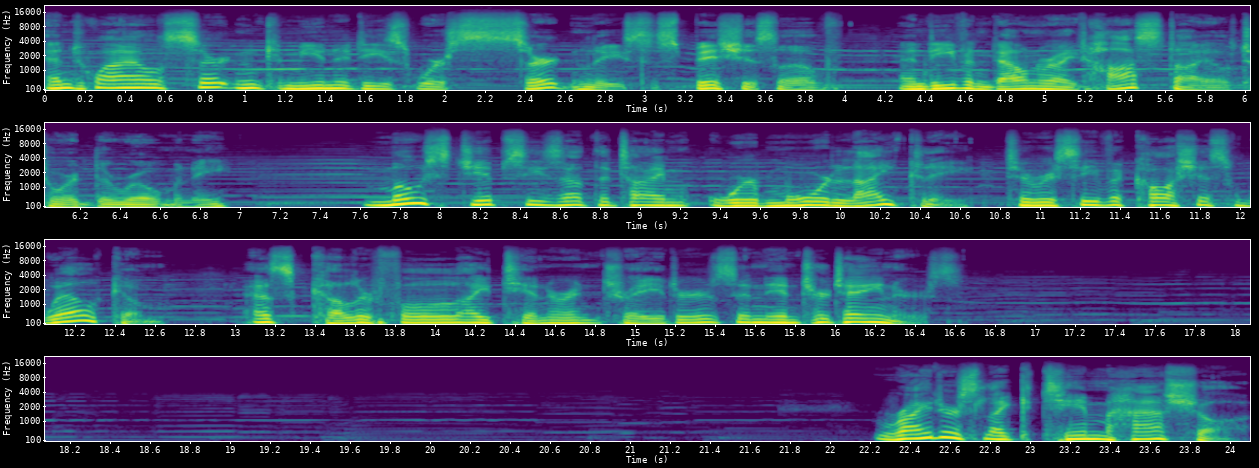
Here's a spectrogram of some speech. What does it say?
And while certain communities were certainly suspicious of, and even downright hostile toward the Romany, most gypsies at the time were more likely to receive a cautious welcome as colorful itinerant traders and entertainers. Writers like Tim Hashaw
